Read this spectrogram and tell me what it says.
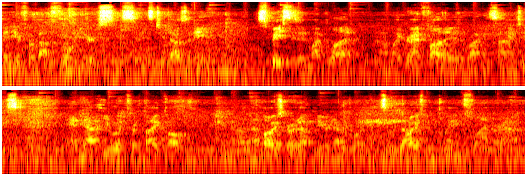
been here for about four years, since 2008. Space is in my blood. Uh, my grandfather was a rocket scientist, and uh, he worked for Thiokol. And uh, I've always grown up near an airport, so there's always been planes flying around.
